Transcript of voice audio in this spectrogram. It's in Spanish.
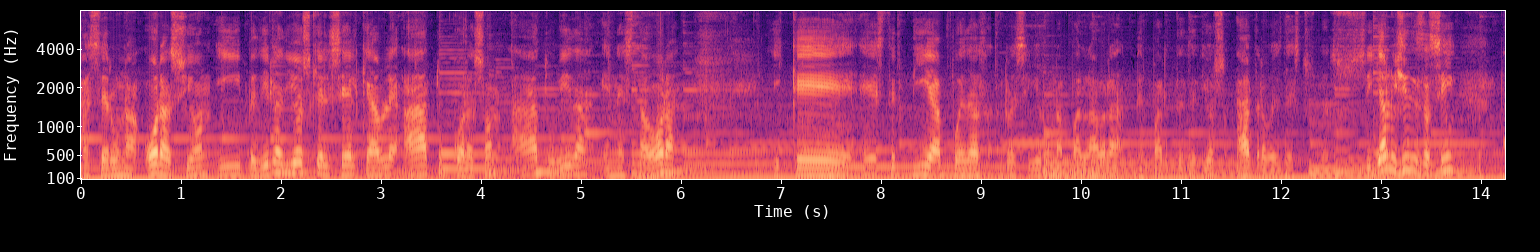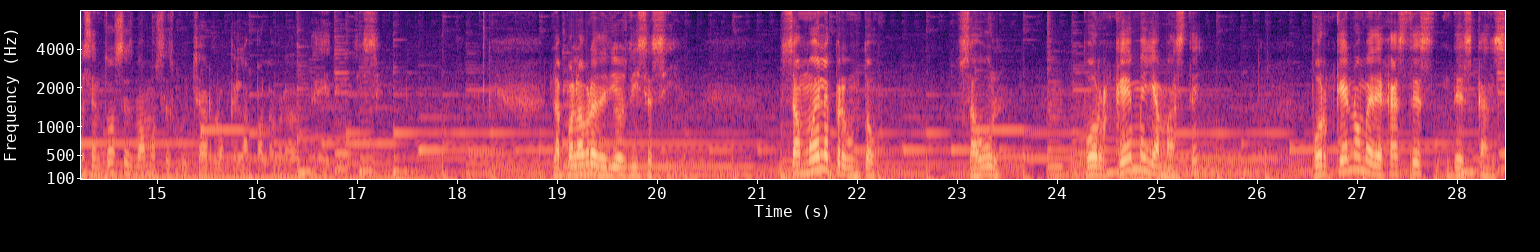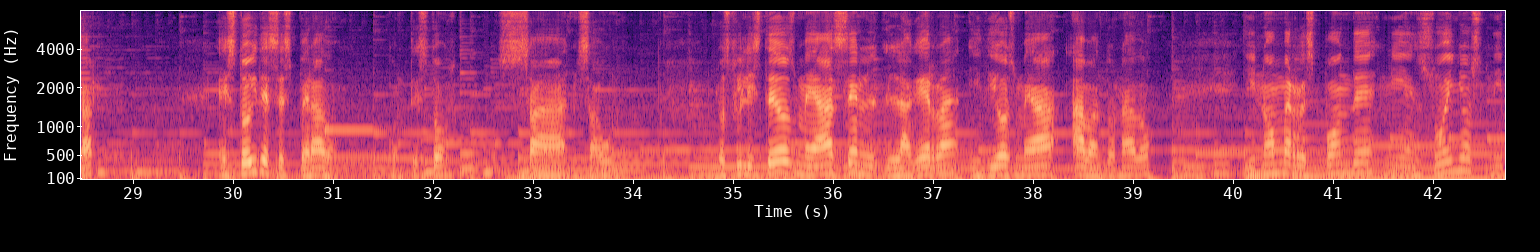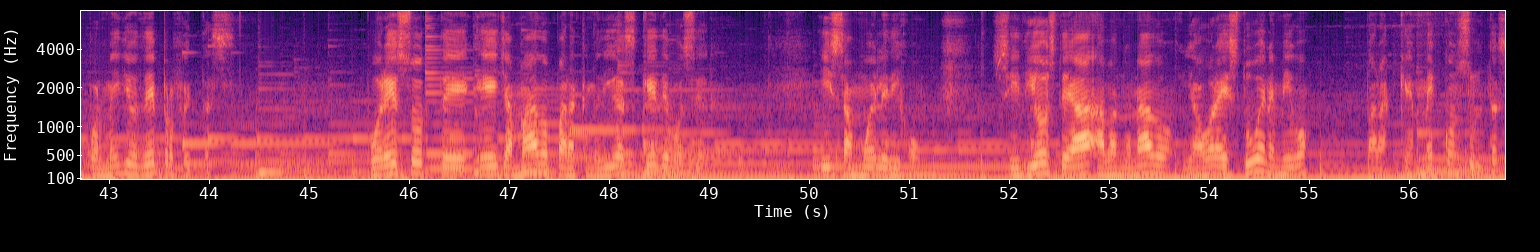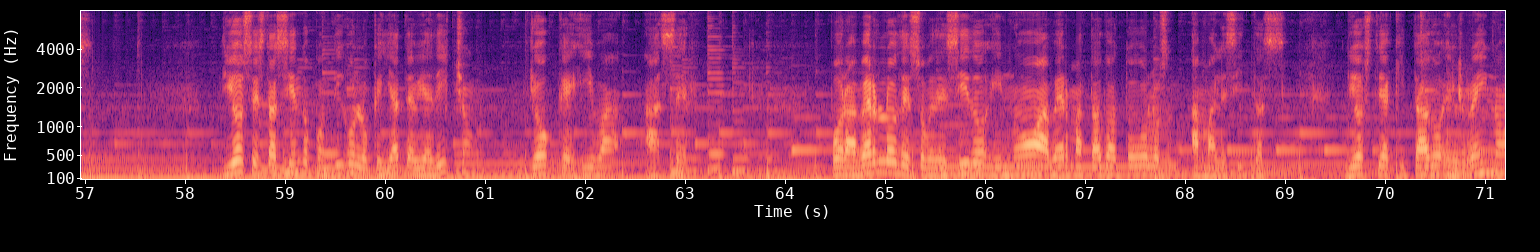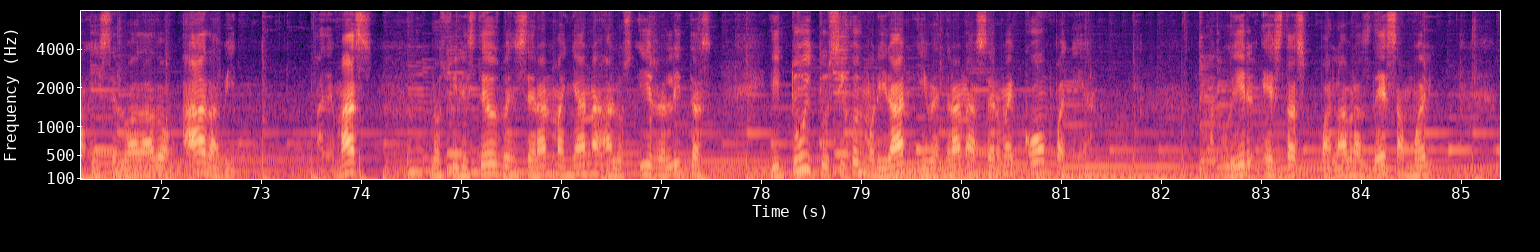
hacer una oración y pedirle a Dios que Él sea el que hable a tu corazón, a tu vida en esta hora y que este día puedas recibir una palabra de parte de Dios a través de estos versos. Si ya lo hiciste así, pues entonces vamos a escuchar lo que la palabra de Dios dice. La palabra de Dios dice así. Samuel le preguntó, Saúl, ¿por qué me llamaste? ¿Por qué no me dejaste descansar? Estoy desesperado, contestó Saúl. Los filisteos me hacen la guerra y Dios me ha abandonado y no me responde ni en sueños ni por medio de profetas. Por eso te he llamado para que me digas qué debo hacer. Y Samuel le dijo, si Dios te ha abandonado y ahora es tu enemigo, ¿para qué me consultas? Dios está haciendo contigo lo que ya te había dicho yo que iba a hacer. Por haberlo desobedecido y no haber matado a todos los amalecitas, Dios te ha quitado el reino y se lo ha dado a David. Además, los filisteos vencerán mañana a los israelitas, y tú y tus hijos morirán y vendrán a hacerme compañía. Al oír estas palabras de Samuel,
